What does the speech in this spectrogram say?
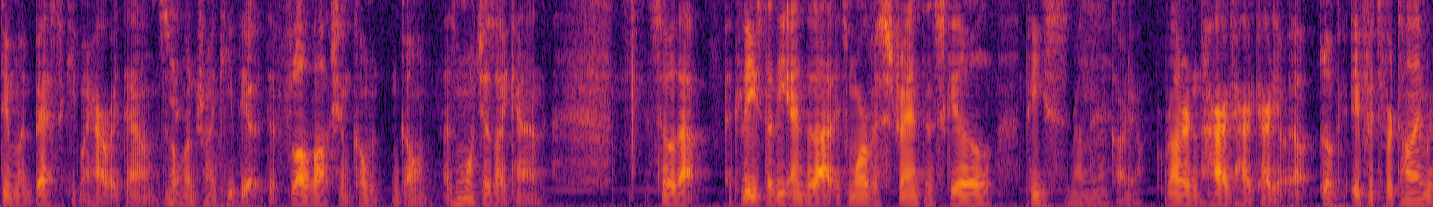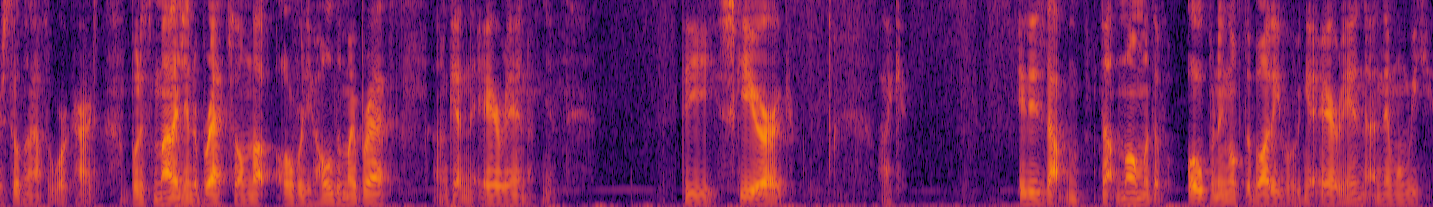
do my best to keep my heart rate down. So I'm gonna try and keep the the flow of oxygen coming and going as much as I can, so that at least at the end of that, it's more of a strength and skill piece Rather than cardio. Rather than hard hard cardio. Uh, Look, if it's for time, you're still gonna have to work hard, but it's managing the breath, so I'm not overly holding my breath. I'm getting the air in. Yeah. The ski erg, like, it is that that moment of opening up the body where we can get air in, and then when we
